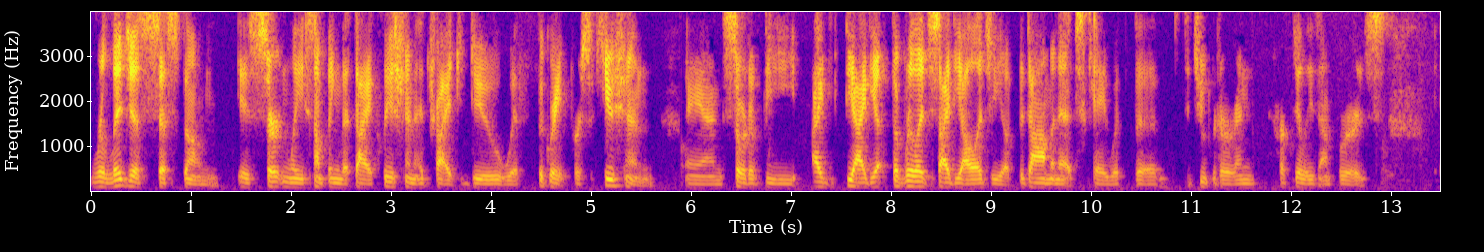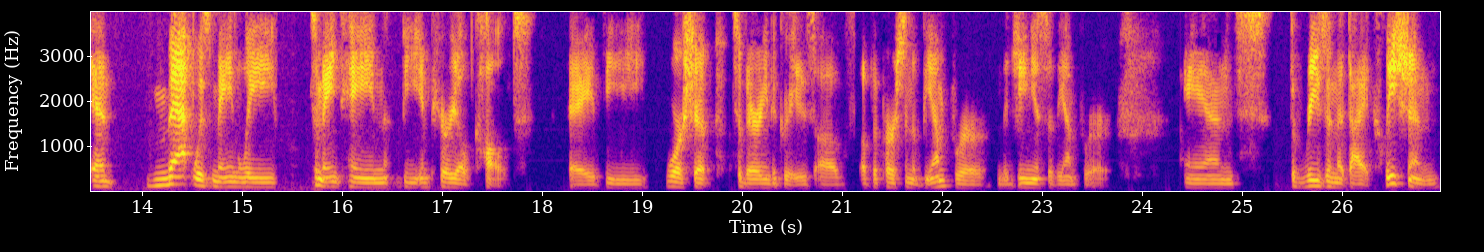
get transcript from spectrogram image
religious system is certainly something that Diocletian had tried to do with the Great Persecution and sort of the the idea the religious ideology of the dominate, okay, with the, the Jupiter and Hercules emperors, and that was mainly to maintain the imperial cult, okay, the worship to varying degrees of of the person of the emperor and the genius of the emperor. And the reason that Diocletian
